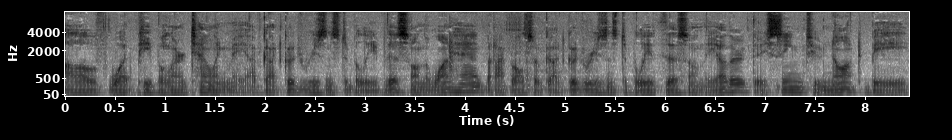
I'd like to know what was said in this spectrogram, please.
of what people are telling me? I've got good reasons to believe this on the one hand, but I've also got good reasons to believe this on the other. They seem to not be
